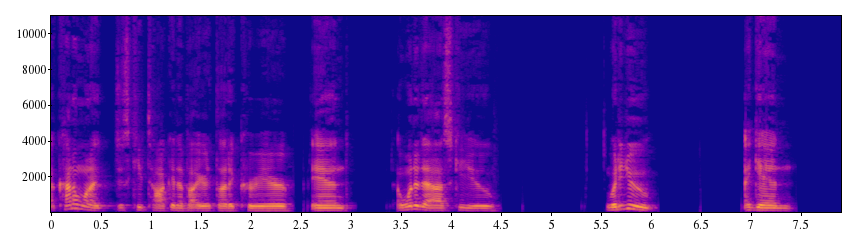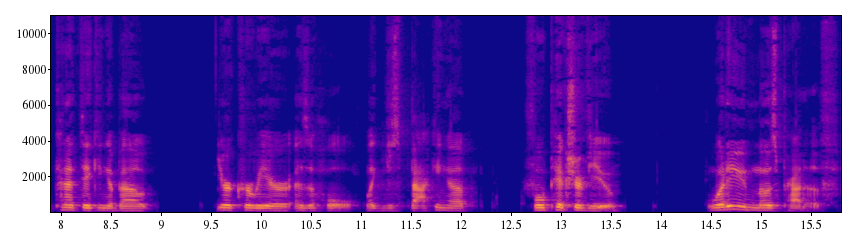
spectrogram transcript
I kind of want to just keep talking about your athletic career, and I wanted to ask you, what do you, again, kind of thinking about your career as a whole, like just backing up, full picture view. What are you most proud of?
